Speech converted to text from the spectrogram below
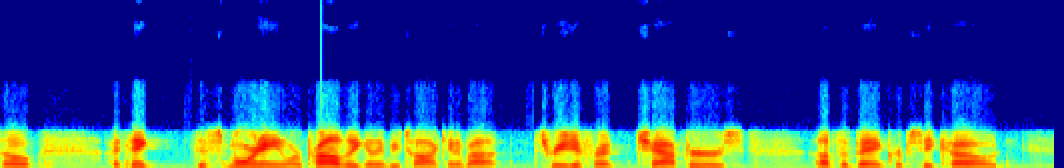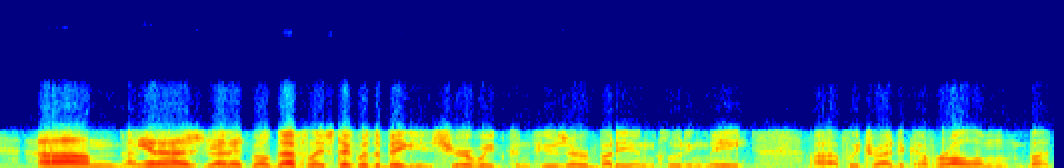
So I think this morning we're probably going to be talking about three different chapters of the bankruptcy code. Um, in a, in a, well, definitely stick with the biggies. Sure, we'd confuse everybody, including me, uh, if we tried to cover all of them. But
